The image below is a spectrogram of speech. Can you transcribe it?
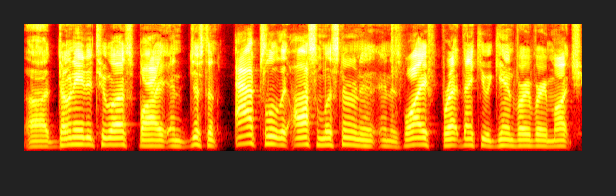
uh, donated to us by and just an absolutely awesome listener and, and his wife brett thank you again very very much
